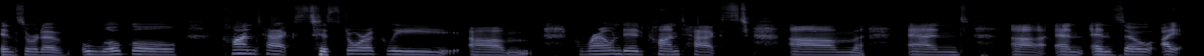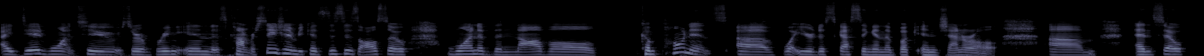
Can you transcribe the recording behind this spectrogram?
in sort of local context historically um, grounded context um, and uh, and and so I, I did want to sort of bring in this conversation because this is also one of the novel components of what you're discussing in the book in general. Um, and so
